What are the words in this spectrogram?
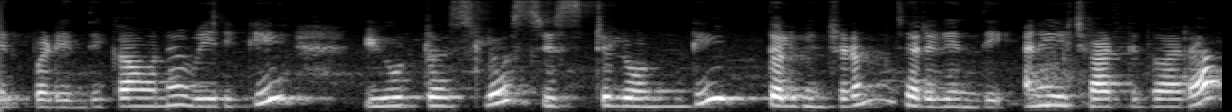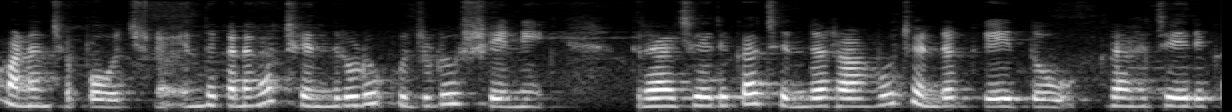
ఏర్పడింది. కావున వీరికి యూట్రస్లో సిస్టులు ఉండి తొలగించడం జరిగింది అని ఈ చార్ట్ ద్వారా మనం చెప్పవచ్చును. ఎందుకనగా చంద్రుడు కుజుడు శని గ్రహచేరిక చంద్రరాహు చంద్రకేతు. గ్రహచేరిక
